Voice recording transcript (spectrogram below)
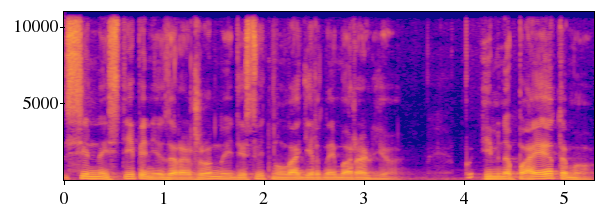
сильной степени зараженная действительно лагерной моралью. Именно поэтому,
